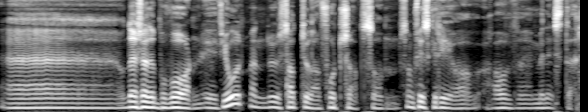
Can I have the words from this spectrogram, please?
Eh, og Det skjedde på våren i fjor, men du satt jo da fortsatt som, som fiskeri- og havminister.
